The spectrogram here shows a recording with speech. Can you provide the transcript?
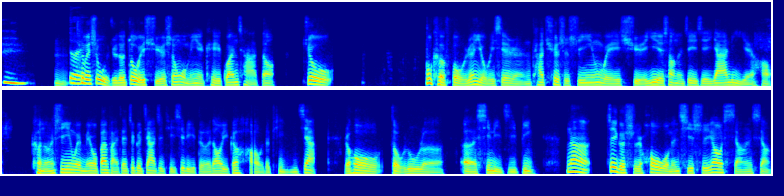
嗯嗯，特别是我觉得作为学生，我们也可以观察到，就不可否认，有一些人他确实是因为学业上的这些压力也好，可能是因为没有办法在这个价值体系里得到一个好的评价，然后走入了呃心理疾病。那这个时候，我们其实要想想，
